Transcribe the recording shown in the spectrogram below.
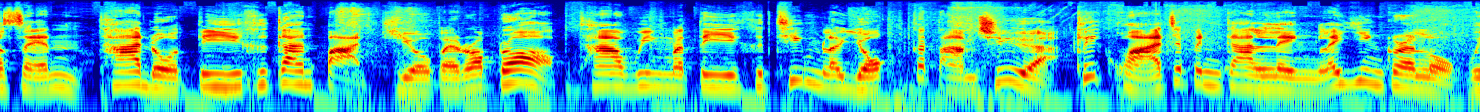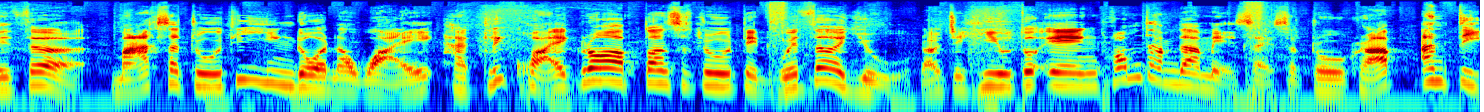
70%ถ้าโดดตีคือการปาดเคียวไปรอบๆถ้าวิ่งมาตีคือทิ่มแล้วยกก็ตามเชื่อ คลิกขวาจะเป็นการเล็งและยิงกระโหลกเวเตอร์ มาร์คศัตรูที่ยิงโดนเอาไว้ หากคลิกขวาอีกรอบตอนศัตรูติดเวเตอร์อยู่ เราจะฮิลตัวเองพร้อมทำดาเมจใส่ศัตรูครับ อันติ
